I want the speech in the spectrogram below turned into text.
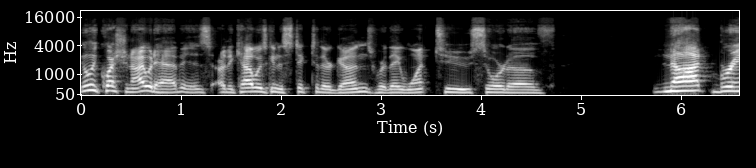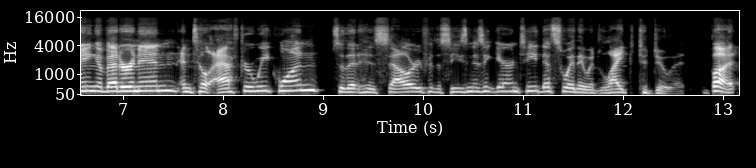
the only question I would have is are the Cowboys going to stick to their guns where they want to sort of not bring a veteran in until after week one so that his salary for the season isn't guaranteed? That's the way they would like to do it. But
